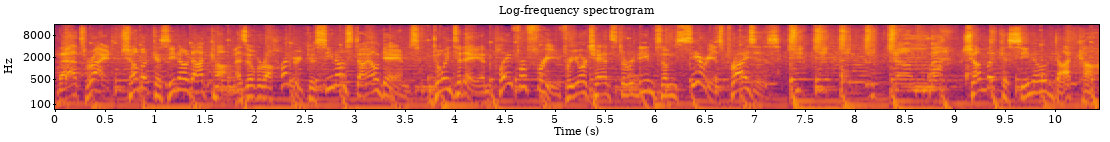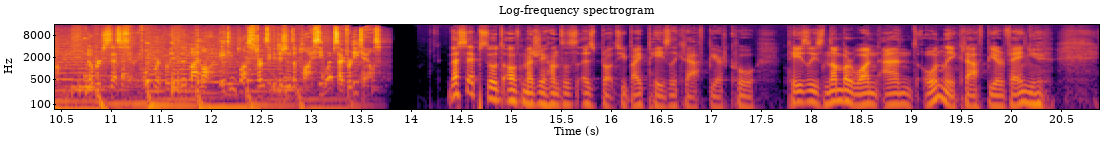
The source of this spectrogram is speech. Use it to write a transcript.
That's right. ChumbaCasino.com has over 100 casino style games. Join today and play for free for your chance to redeem some serious prizes. ChumbaCasino.com. No purchase necessary. Full prohibited by law. 18 plus terms and conditions apply. See website for details. This episode of Misery Hunters is brought to you by Paisley Craft Beer Co., Paisley's number one and only craft beer venue.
